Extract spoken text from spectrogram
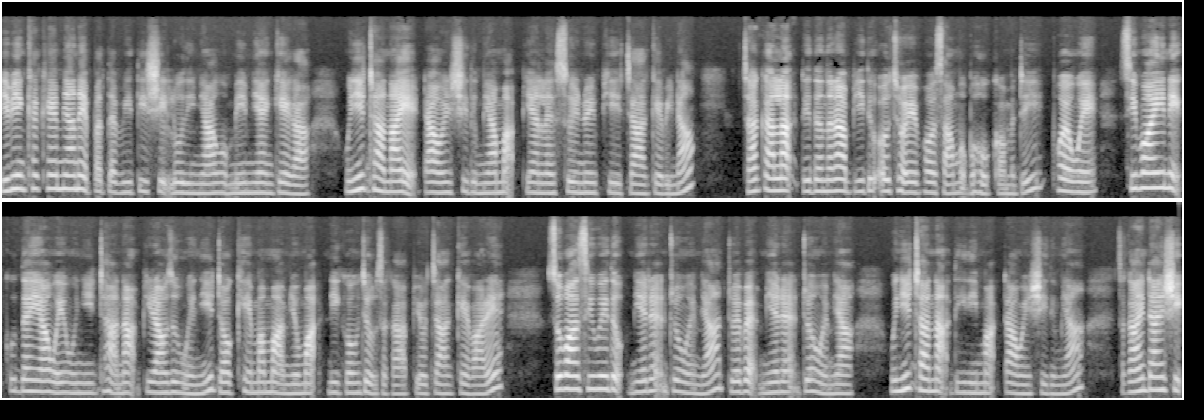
ပြည်ပြင်ခက်ခဲများနဲ့ပတ်သက်ပြီးသိရှိလိုသည့်များကိုမေးမြန်းခဲ့ကဝန်ကြီးဌာနရဲ့တာဝန်ရှိသူများမှပြန်လည်ဆွေးနွေးဖြေကြားခဲ့ပြီးနောက်ဂျာကာလဒေသန္တရပြည်သူ့အုပ်ချုပ်ရေးဖော်ဆောင်မှုဗဟိုကော်မတီဖွဲ့ဝင်စီးပွားရေးနှင့်ကုသရေးဝန်ဝန်ကြီးဌာနပြည်ထောင်စုဝန်ကြီးဒေါက်ခင်မမမျိုးမှညီကုန်းချုပ်စကားပြောကြားခဲ့ပါတယ်။ဆိုပါစည်းဝေးသို့အမြဲတမ်းအတွင်းဝင်များတွဲဘက်အမြဲတမ်းအတွင်းဝင်များဝန်ကြီးဌာနအသီးသီးမှတာဝန်ရှိသူများစကိုင်းတိုင်းရှိ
